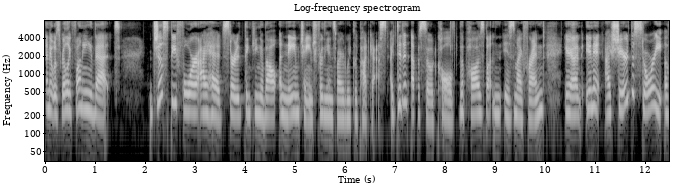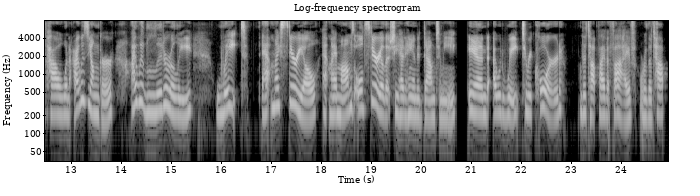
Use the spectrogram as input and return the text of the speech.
And it was really funny that just before I had started thinking about a name change for the Inspired Weekly podcast, I did an episode called The Pause Button is My Friend. And in it, I shared the story of how when I was younger, I would literally wait at my stereo, at my mom's old stereo that she had handed down to me, and I would wait to record the top five at five or the top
